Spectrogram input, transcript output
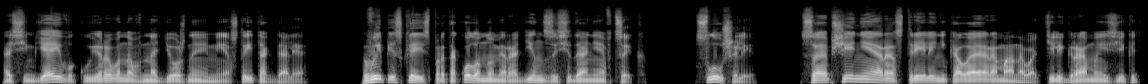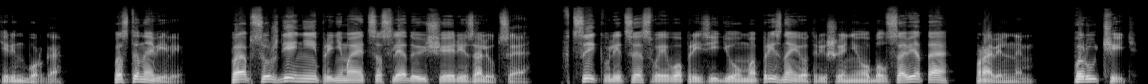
а семья эвакуирована в надежное место и так далее. Выписка из протокола номер один заседания в ЦИК. Слушали. Сообщение о расстреле Николая Романова, телеграмма из Екатеринбурга. Постановили. По обсуждении принимается следующая резолюция. В ЦИК в лице своего президиума признает решение облсовета правильным. Поручить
